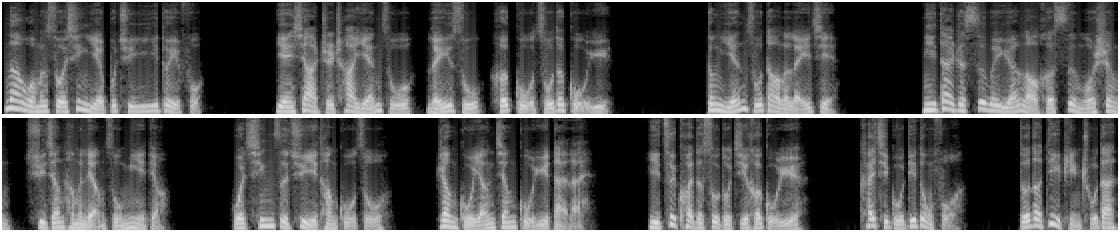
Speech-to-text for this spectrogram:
那我们索性也不去一一对付。眼下只差炎族、雷族和古族的古玉。等炎族到了雷界。”你带着四位元老和四魔圣去将他们两族灭掉，我亲自去一趟古族，让古阳将古玉带来，以最快的速度集合古玉，开启古地洞府，得到地品出丹，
